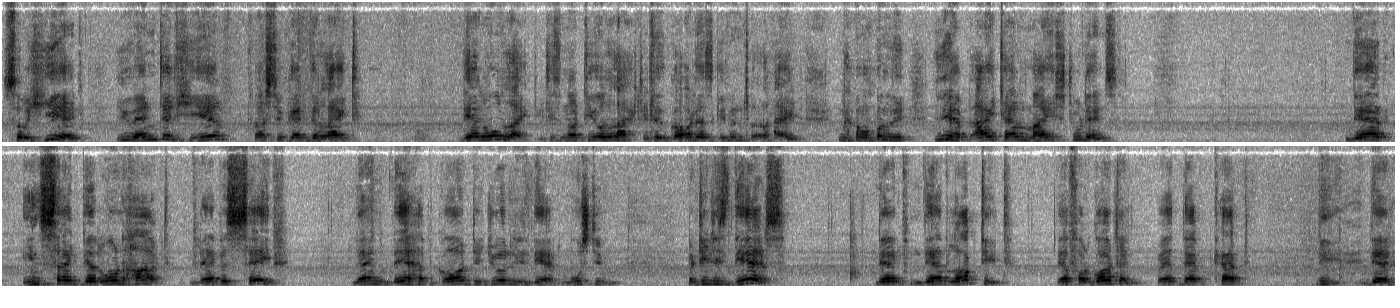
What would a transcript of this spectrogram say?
So here you entered here, first you get the light. Their own light. It is not your light, it is God has given the light. Now only you have I tell my students they are inside their own heart. They have a safe. Then they have got the jewelry there, most, but it is theirs. They, are, they have locked it. They have forgotten where they have kept the, their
